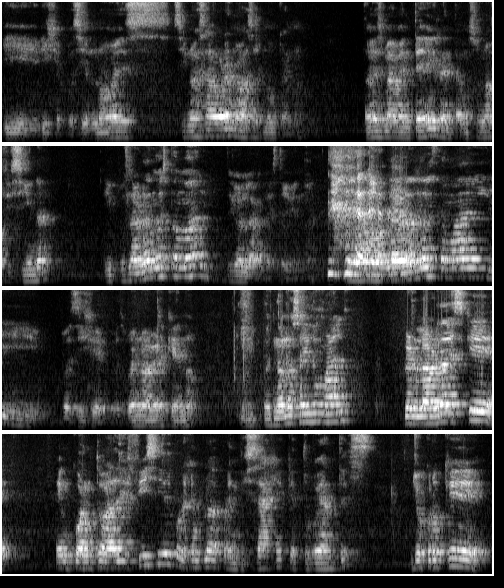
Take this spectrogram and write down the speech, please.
y dije, pues si no es, si no es ahora, no va a ser nunca, ¿no? Entonces me aventé y rentamos una oficina y pues la verdad no está mal, digo, la, la estoy viendo, ¿eh? pero la verdad no está mal y pues dije, pues bueno, a ver qué, ¿no? Y pues no nos ha ido mal, pero la verdad es que en cuanto a difícil, por ejemplo, de aprendizaje que tuve antes, yo creo que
